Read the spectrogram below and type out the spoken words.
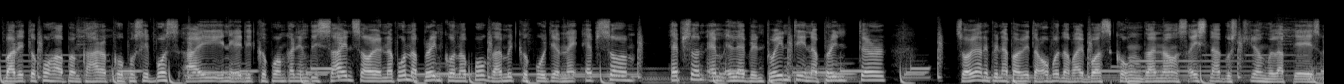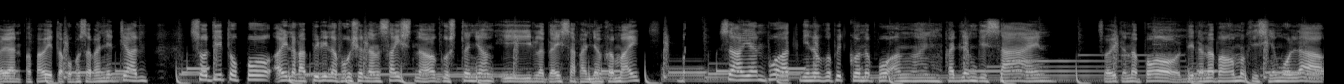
Barito po habang kaharap ko po si boss ay ini-edit ko po ang kanyang design. So ayan na po, na-print ko na po. Gamit ko po dyan na Epson, Epson M1120 na printer. So ayan, pinapawita ko po na kay boss kung gano'ng size na gusto niyang malaki. So ayan, papawita ko po sa kanya dyan. So dito po ay nakapili na po siya ng size na gusto niyang ilagay sa kanyang kamay. So ayan po at ginagupit ko na po ang kanyang design. So ito na po, dito na pa ako magsisimula.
